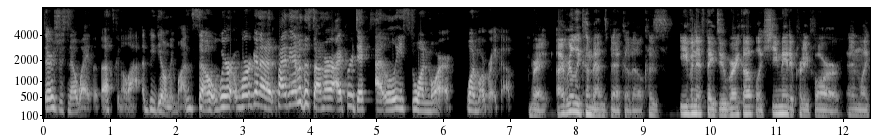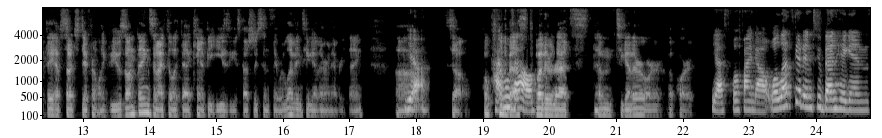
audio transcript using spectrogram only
there's just no way that that's going to be the only one. So we're, we're going to, by the end of the summer, I predict at least one more, one more breakup. Right. I really commend Becca though, because even if they do break up, like she made it pretty far and like they have such different like views on things. And I feel like that can't be easy, especially since they were living together and everything. Um, yeah. So hope Time for the best, tell. whether that's them together or apart. Yes, we'll find out. Well, let's get into Ben Higgins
